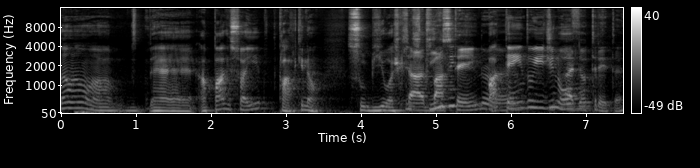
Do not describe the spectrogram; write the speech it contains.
não, não, é, apaga isso aí, claro que não. Subiu acho que Já uns 15, batendo, né? batendo e de Aí novo deu treta.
